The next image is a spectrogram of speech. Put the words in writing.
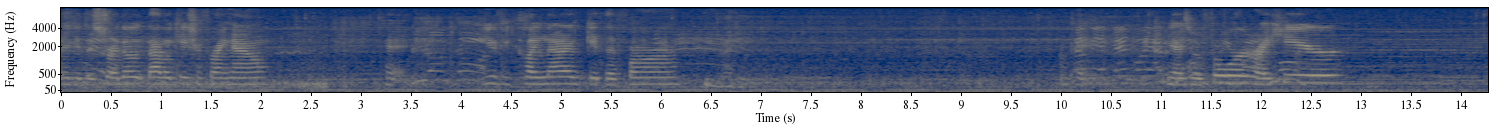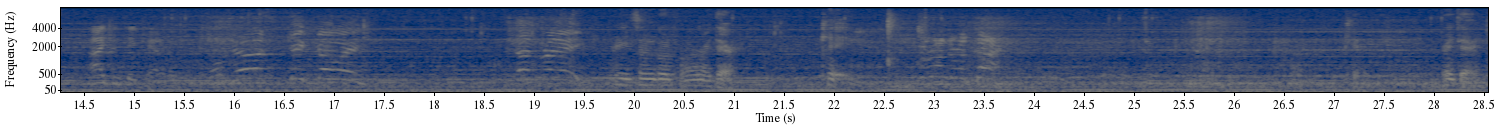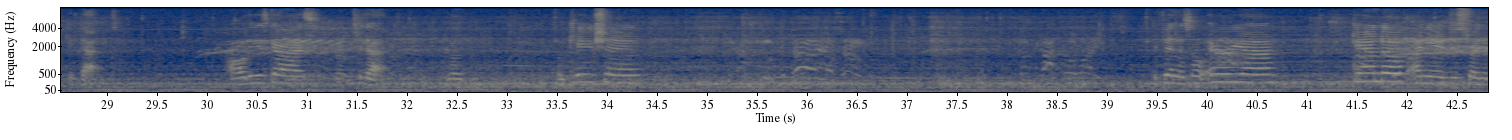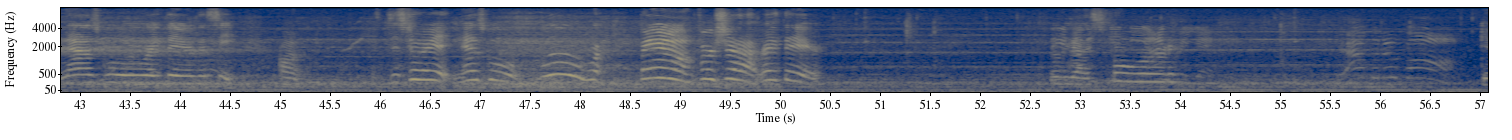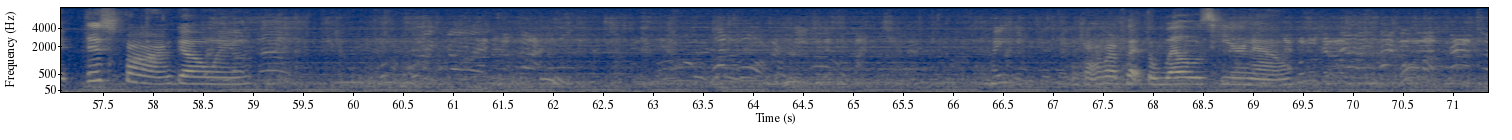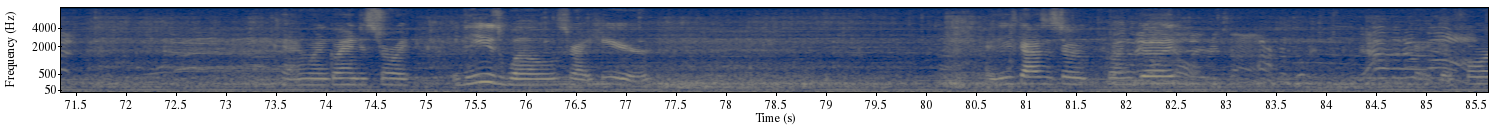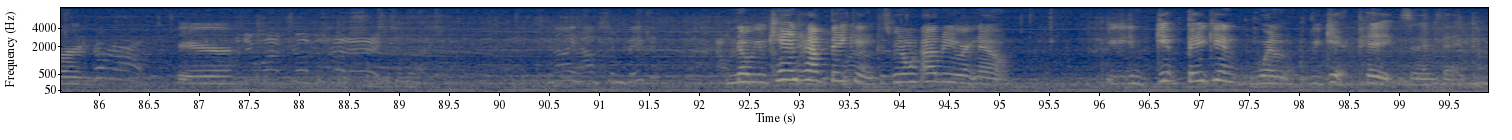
They can destroy that location for right now. Okay. You can claim that get the farm. Okay. You guys move forward right here. There. Okay. Okay. Right there. Get that. All these guys to that lo- location. Defend this whole area. Gandalf, I need to destroy the Nazgul right there. Let's see. Um, let's destroy it, Nazgul. Woo! Bam! First shot right there. You guys forward. Get this farm going. Okay, I'm gonna put the wells here now. Okay, I'm gonna go ahead and destroy these wells right here. Okay, these guys are still going good. Okay, go forward here. No, you can't have bacon because we don't have any right now. You can get bacon when we get pigs and everything.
